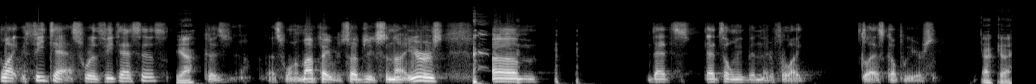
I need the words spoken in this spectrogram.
like the FITASC, where the FITASC is. Yeah. Because you know, that's one of my favorite subjects and not yours. Um, that's that's only been there for like the last couple years. Okay.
